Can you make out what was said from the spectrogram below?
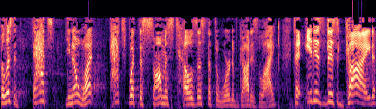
but listen, that's you know what? That's what the psalmist tells us that the Word of God is like. That it is this guide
